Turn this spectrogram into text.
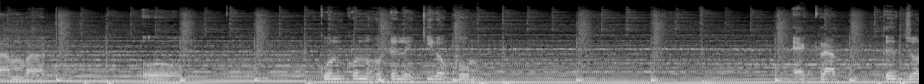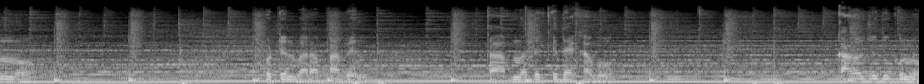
নাম্বার ও কোন কোন হোটেলে কীরকম এক রাতের জন্য হোটেল ভাড়া পাবেন, তা আপনাদেরকে দেখাবো। কারও যদি কোনো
